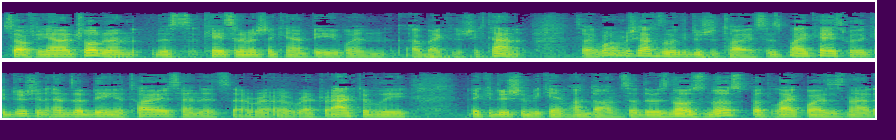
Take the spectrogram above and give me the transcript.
So if she can't have children, this case in the Mishnah can't be when uh, by kedusha ktana. So like more mishkach the kedusha toyis is by a case where the kedusha ends up being a toyis and it's uh, re- retroactively the kedushin became undone. So there was no znus, but likewise it's not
